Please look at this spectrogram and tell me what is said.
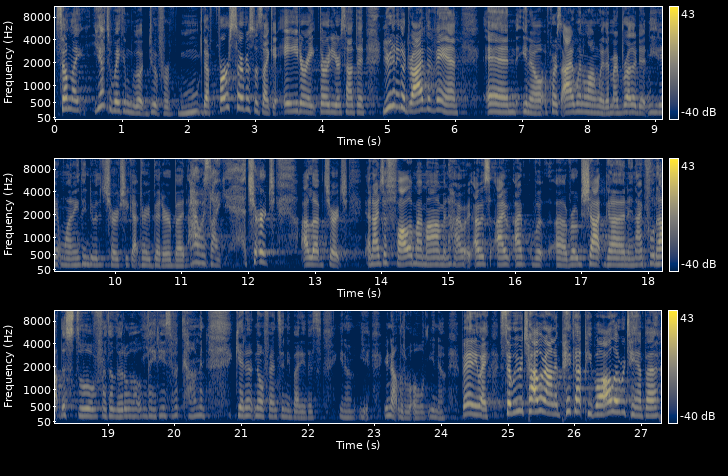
So I'm like, you have to wake him and go do it for, the first service was like at 8 or 8.30 or something. You're going to go drive the van. And, you know, of course, I went along with her. My brother didn't. He didn't want anything to do with the church. He got very bitter. But I was like, yeah, church. I love church. And I just followed my mom. And I, I was, I, I uh, rode shotgun. And I pulled out the stool for the little old ladies who would come and get it. No offense to anybody that's, you know, you, you're not little old, you know. But anyway, so we would travel around and pick up people all over Tampa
